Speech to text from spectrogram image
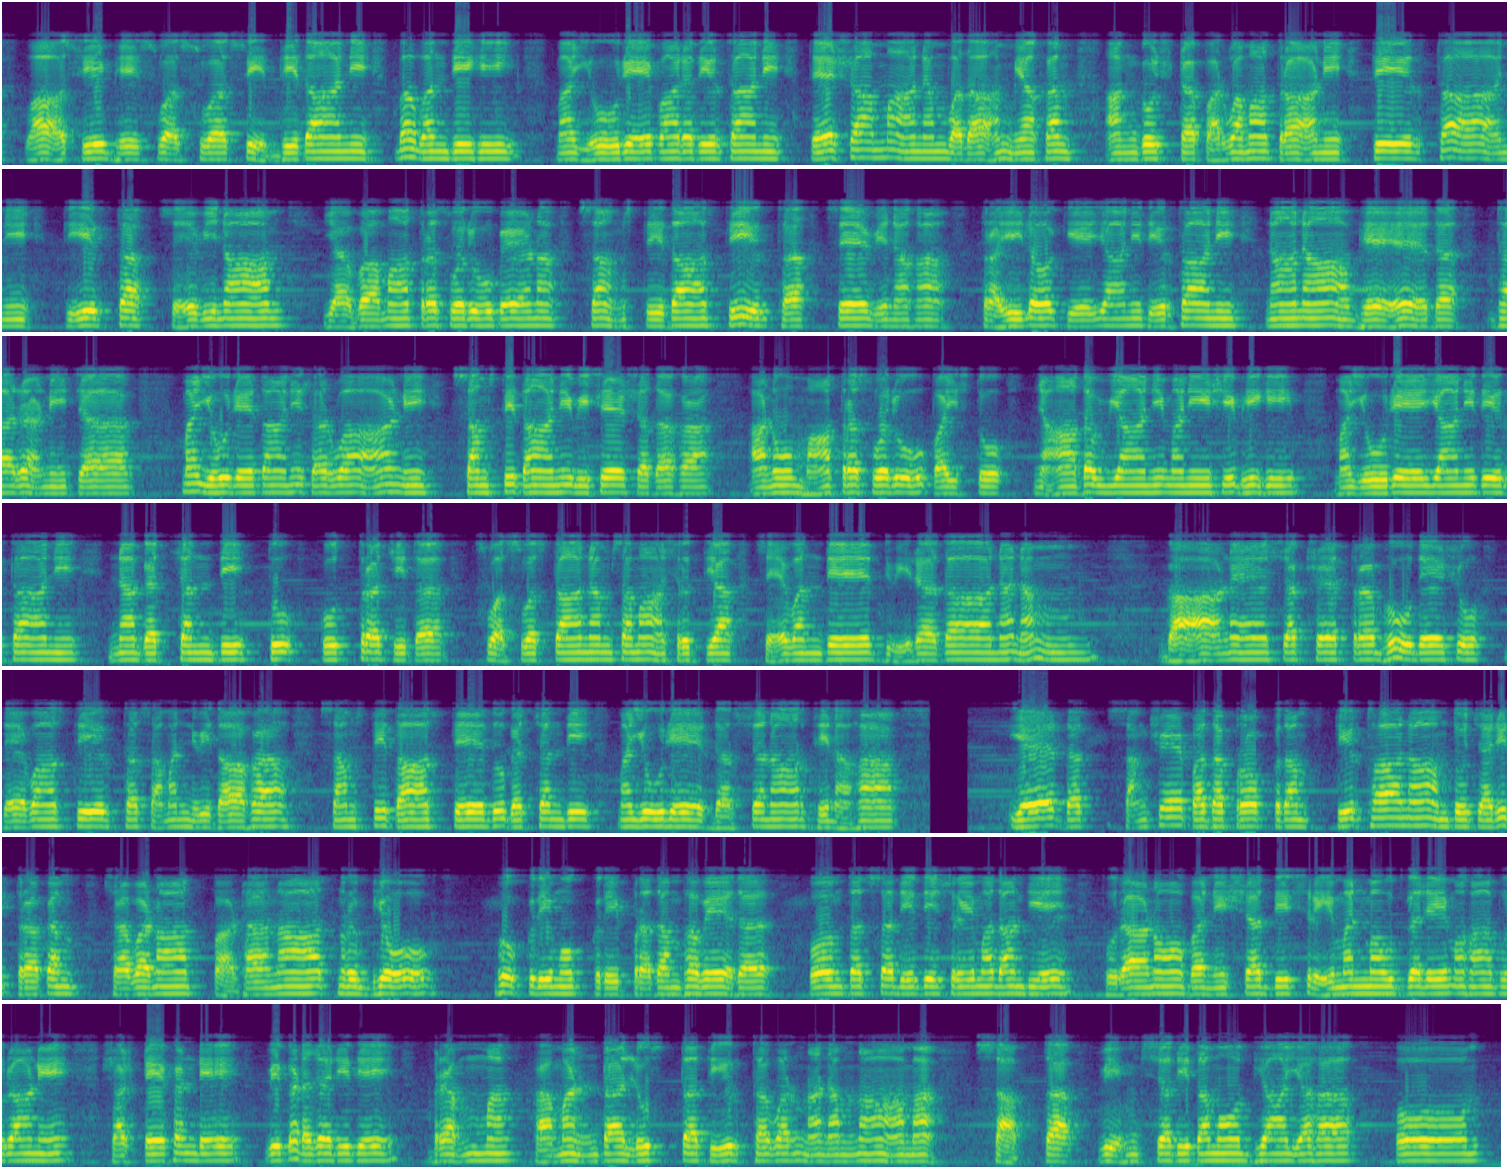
स्वस्वसिद्धिदानि भवन्तिः मयूरे परतीर्थानि तेषां मानं वदाम्यहम् अङ्गुष्ठपर्वमात्राणि तीर्थानि तीर्थसेविनां यवमात्रस्वरूपेण संस्थितास्तीर्थसेविनः त्रैलोक्ये यानि तीर्थानि नानाभेदधरणि च मयूरेतानि सर्वाणि संस्थितानि विशेषतः अणुमात्रस्वरूपैस्तु ज्ञातव्यानि मनीषिभिः मयूरे यानि तीर्थानि न गच्छन्ति तु कुत्रचित् स्वस्वस्थानं समाश्रित्य सेवन्ते द्विरदाननम्। गाणेशक्षेत्रभूतेषु देवास्तीर्थसमन्विताः संस्थितास्ते तु गच्छन्ति मयूरे दर्शनार्थिनः एतत् सङ्क्षेपदप्रोक्तं तीर्थानां तु चरित्रकं श्रवणात् पठनात् नृभ्यो भुक्तिमुक्तिप्रदं भवेद। ॐ तत्सदिति श्रीमदान्ध्ये पुराणोपनिषद्दि श्रीमन्मौद्गले महापुराणे षष्ठे खण्डे विकटचरिते ब्रह्मकमण्डलुस्ततीर्थवर्णनं नाम सप्तविंशतितमोऽध्यायः। ओम्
